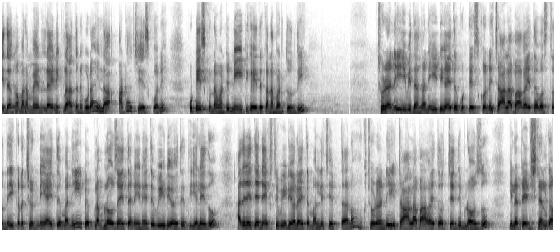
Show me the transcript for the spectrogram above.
విధంగా మనం లైనింగ్ క్లాత్ని కూడా ఇలా అటాచ్ చేసుకొని కుట్టేసుకున్నామంటే నీట్గా అయితే కనబడుతుంది. చూడండి ఈ విధంగా నీట్గా అయితే కుట్టేసుకొని చాలా బాగా అయితే వస్తుంది. ఇక్కడ చున్నీ అయితే మనీ పెప్లం బ్లౌజ్ అయితే నేనైతే వీడియో అయితే తీయలేదు. అదైతే నెక్స్ట్ వీడియోలో అయితే మళ్ళీ చెప్తాను. చూడండి చాలా బాగా అయితే వచ్చింది బ్లౌజు. ఇలా ట్రెడిషనల్గా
